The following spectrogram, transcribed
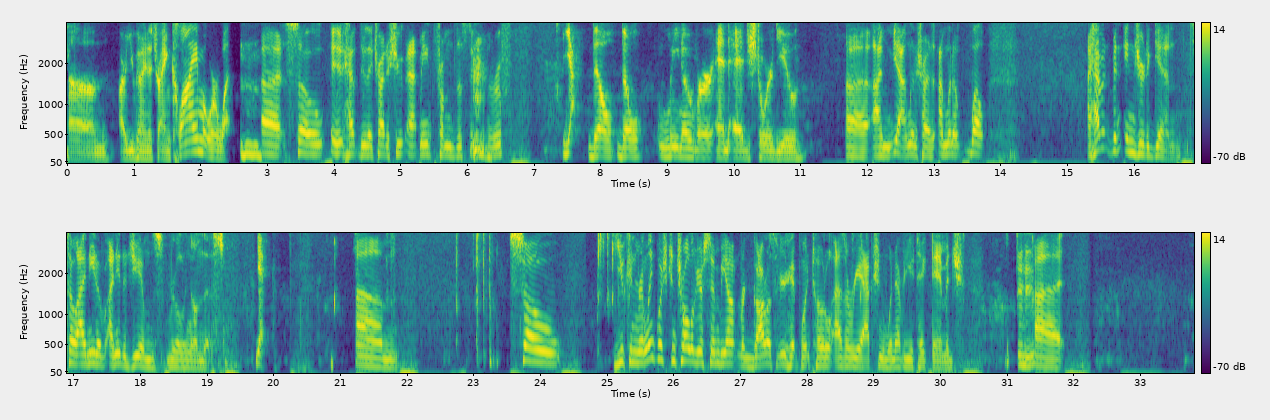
Um, are you going to try and climb or what? Uh, so it have do they try to shoot at me from the stick from the roof? Yeah, they'll they'll lean over and edge toward you. Uh, I'm yeah. I'm gonna try. To, I'm gonna well. I haven't been injured again, so I need a I need a GM's ruling on this. Yeah. Um. So you can relinquish control of your symbiont regardless of your hit point total as a reaction whenever you take damage. Uh,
